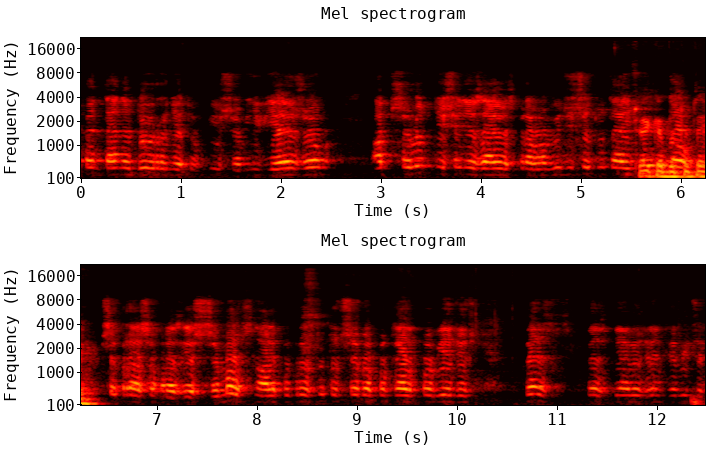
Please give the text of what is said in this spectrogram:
opętane durnie tu piszą i wierzą, absolutnie się nie zajął sprawą. Widzicie tutaj, Czekaj, bo to, tutaj- przepraszam raz jeszcze mocno, ale po prostu to trzeba poka- powiedzieć bez, bez białych rękawiczek.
